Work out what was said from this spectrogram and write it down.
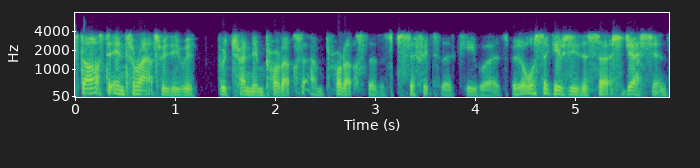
starts to interact with you with, with trending products and products that are specific to those keywords, but it also gives you the search suggestions.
